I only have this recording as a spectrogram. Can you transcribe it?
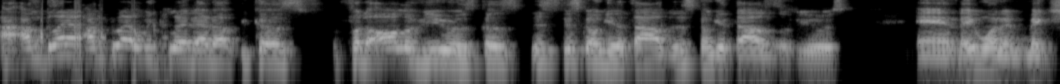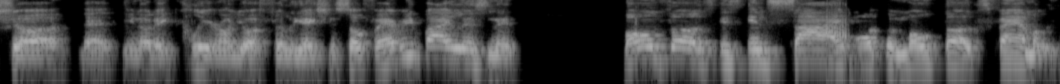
I, I'm glad I'm glad we cleared that up because for the all the viewers, because this this gonna get a thousand, this is gonna get thousands of viewers, and they want to make sure that you know they clear on your affiliation. So for everybody listening, Bone Thugs is inside of the Mo Thugs family,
